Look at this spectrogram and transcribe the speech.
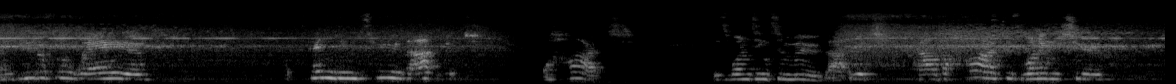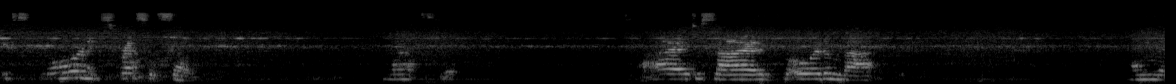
a beautiful way of attending to that which the heart is wanting to move, that which how the heart is wanting to explore and express itself. Side to side, forward and back. And the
